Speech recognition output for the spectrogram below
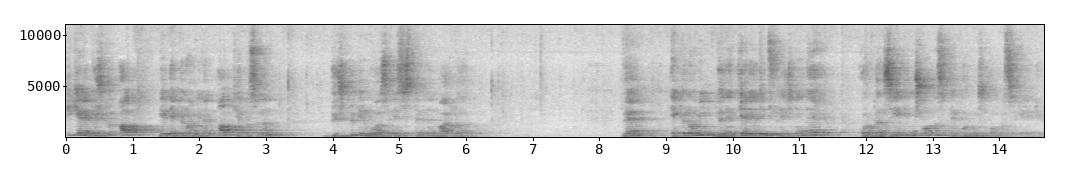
Bir kere güçlü alt bir ekonominin altyapısının güçlü bir muhasebe sisteminin varlığı ve ekonomik yönetim, yönetim sürecinin de organize edilmiş olması ve kurulmuş olması gerekiyor.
